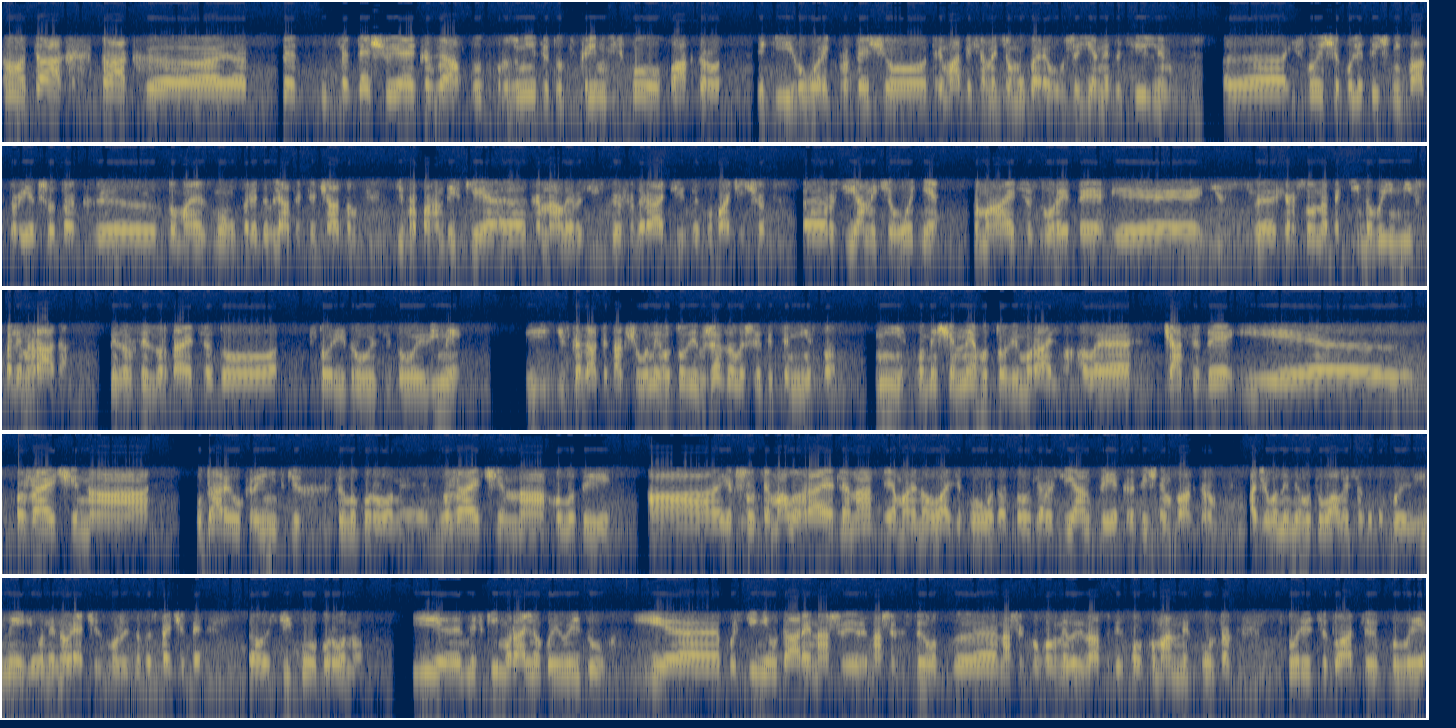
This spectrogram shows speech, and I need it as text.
О, так, так. е, Це, це те, що я і казав. Тут розумієте, тут крім військового фактору, який говорить про те, що триматися на цьому берегу вже є недоцільним. Е, існує ще політичний фактор. Якщо так е, хто має змогу передивлятися часом ті пропагандистські е, канали Російської Федерації, то побачить, що е, росіяни сьогодні намагаються створити е, із Херсона такий новий міф Сталінграда не завжди звертаються до історії Другої світової війни. І, і сказати так, що вони готові вже залишити це місто. Ні, вони ще не готові морально, але час іде і е, зважаючи на удари українських сил оборони, зважаючи на холоди. А якщо це мало грає для нас, я маю на увазі погода, то для росіян це є критичним фактором, адже вони не готувалися до такої війни, і вони навряд чи зможуть забезпечити стійку оборону. І е, низький морально-бойовий дух, і е, постійні удари наші, наших сил, е, наших вогневих засобів по командних пунктах створюють ситуацію, коли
